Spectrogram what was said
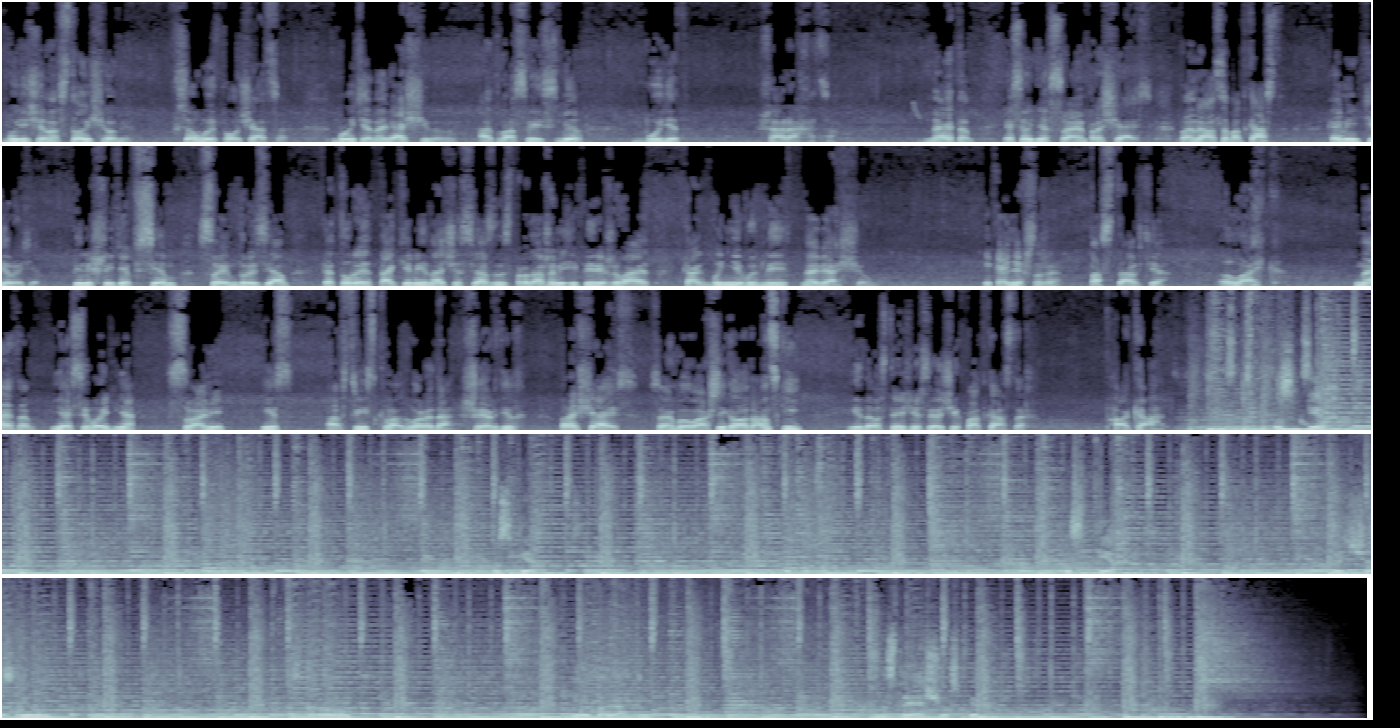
Будучи настойчивыми, все будет получаться. Будете навязчивыми, от вас весь мир будет шарахаться. На этом я сегодня с вами прощаюсь. Понравился подкаст? Комментируйте. Перешлите всем своим друзьям, которые так или иначе связаны с продажами и переживают, как бы не выглядеть навязчивым. И, конечно же, поставьте лайк. На этом я сегодня с вами из австрийского города Шердинг прощаюсь. С вами был ваш Николай Танский. И до встречи в следующих подкастах. Пока. Успех. Успех. Успех. Быть счастливым, здоровым и богатым. Настоящий успех.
